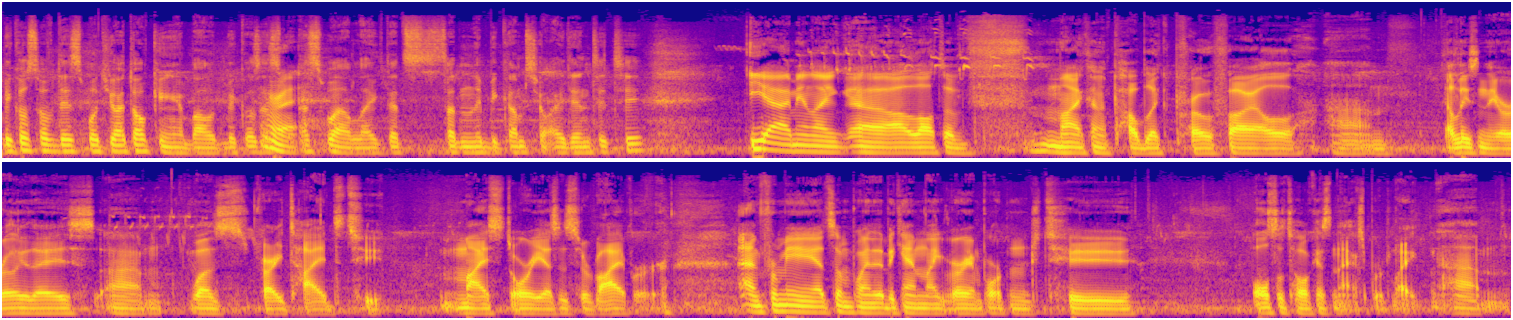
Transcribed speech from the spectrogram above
Because of this, what you are talking about, because as, Right. as well, like that suddenly becomes your identity. Yeah, I mean, like uh, a lot of my kind of public profile, um, at least in the early days, um, was very tied to my story as a survivor. And for me, at some point, it became like very important to also talk as an expert. Like, um,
